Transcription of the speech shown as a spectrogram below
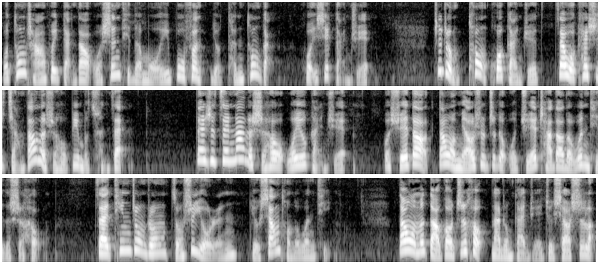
我通常会感到我身体的某一部分有疼痛感或一些感觉。这种痛或感觉，在我开始讲道的时候并不存在，但是在那个时候我有感觉。我学到，当我描述这个我觉察到的问题的时候，在听众中总是有人有相同的问题。当我们祷告之后，那种感觉就消失了。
